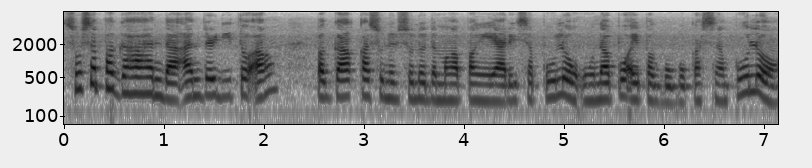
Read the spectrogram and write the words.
So, sa paghahanda, under dito ang pagkakasunod-sunod ng mga pangyayari sa pulong. Una po ay pagbubukas ng pulong,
